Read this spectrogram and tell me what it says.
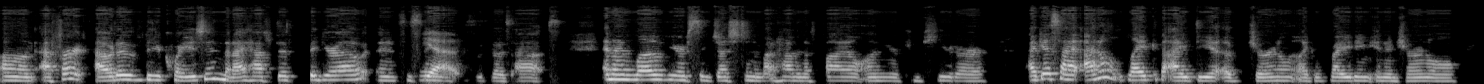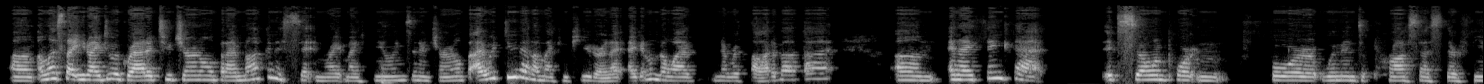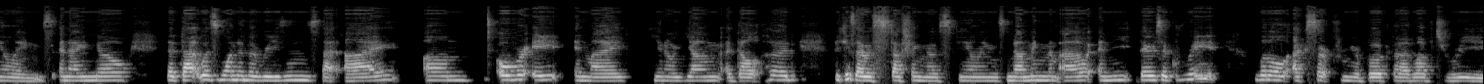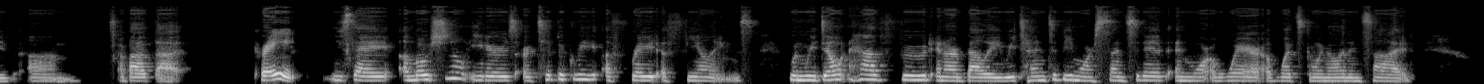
um, effort out of the equation that I have to figure out, and it's the same yes. with those apps. And I love your suggestion about having a file on your computer. I guess I, I don't like the idea of journal, like writing in a journal, um, unless I, you know, I do a gratitude journal, but I'm not going to sit and write my feelings in a journal. But I would do that on my computer, and I, I don't know why I've never thought about that. Um, and I think that it's so important for women to process their feelings. And I know that that was one of the reasons that I um, overate in my you know young adulthood because I was stuffing those feelings, numbing them out. And there's a great little excerpt from your book that I'd love to read um, about that. Great. You say emotional eaters are typically afraid of feelings. When we don't have food in our belly, we tend to be more sensitive and more aware of what's going on inside.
